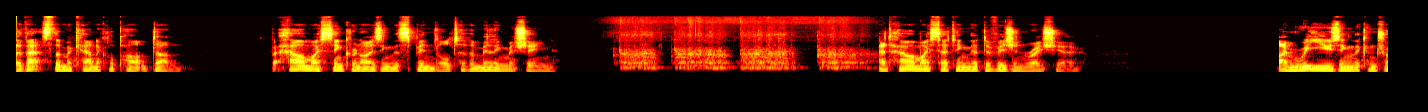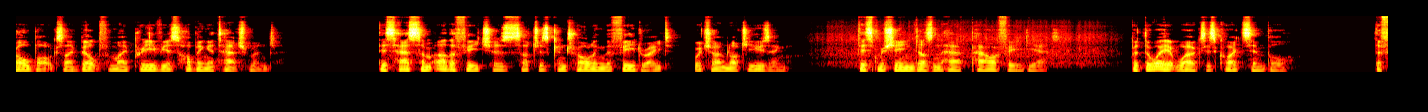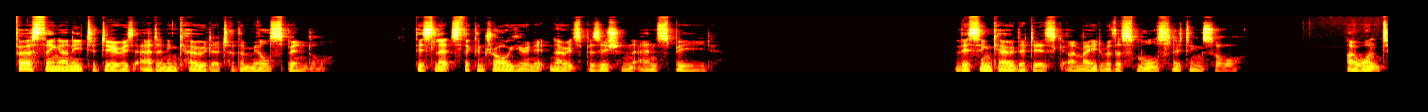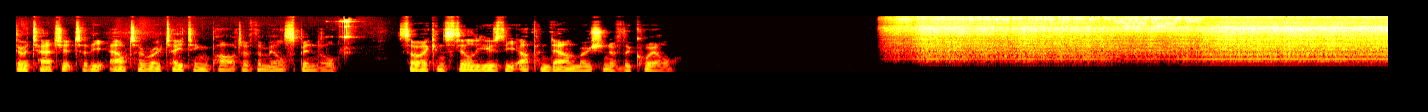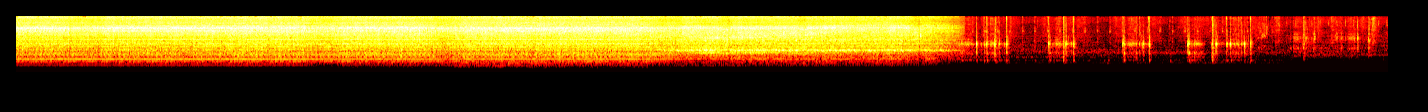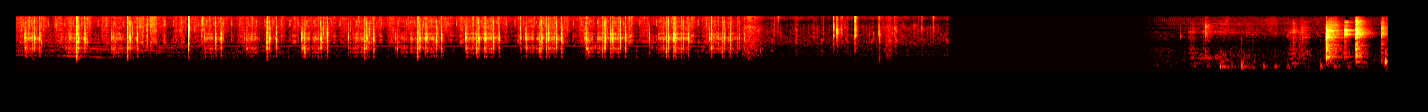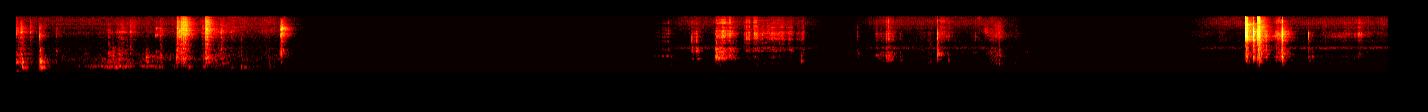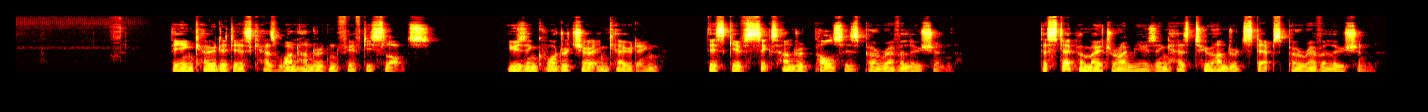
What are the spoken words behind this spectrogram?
So that's the mechanical part done. But how am I synchronizing the spindle to the milling machine? And how am I setting the division ratio? I'm reusing the control box I built for my previous hobbing attachment. This has some other features such as controlling the feed rate, which I'm not using. This machine doesn't have power feed yet. But the way it works is quite simple. The first thing I need to do is add an encoder to the mill spindle. This lets the control unit know its position and speed. This encoder disc I made with a small slitting saw. I want to attach it to the outer rotating part of the mill spindle, so I can still use the up and down motion of the quill. The encoder disk has 150 slots. Using quadrature encoding, this gives 600 pulses per revolution. The stepper motor I'm using has 200 steps per revolution,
